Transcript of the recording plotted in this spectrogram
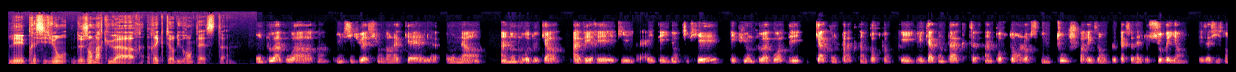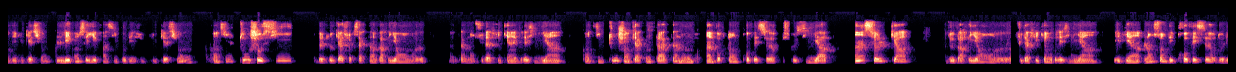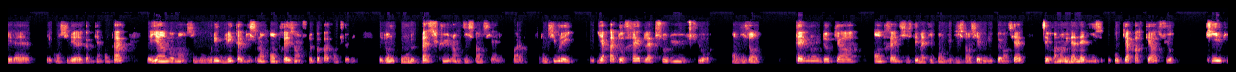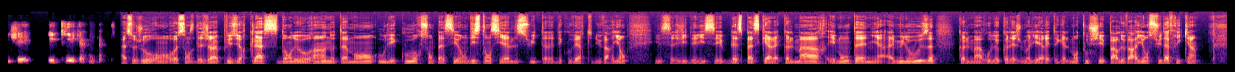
Les précisions de Jean-Marc Huard, recteur du Grand Est. On peut avoir une situation dans laquelle on a un nombre de cas avérés qui a été identifié, et puis on peut avoir des cas contacts importants. Et les cas contacts importants, lorsqu'ils touchent par exemple le personnel des surveillants, les assistants d'éducation, les conseillers principaux des éducations, quand ils touchent aussi, ça peut être le cas sur certains variants, euh, notamment sud-africains et brésiliens, quand il touche en cas contact un nombre important de professeurs, puisque s'il y a un seul cas de variant euh, sud-africain ou brésilien, eh bien, l'ensemble des professeurs de l'élève est considéré comme cas contact. il y a un moment, si vous voulez, où l'établissement en présence ne peut pas fonctionner. Et donc, on le bascule en distanciel. Voilà. Donc, si vous voulez, il n'y a pas de règle absolue sur, en disant tel nombre de cas entraîne systématiquement du distanciel ou du présentiel. C'est vraiment une analyse au cas par cas sur qui est touché, et qui est cas contact? À ce jour, on recense déjà plusieurs classes dans le Haut-Rhin, notamment où les cours sont passés en distanciel suite à la découverte du variant. Il s'agit des lycées Blaise Pascal à Colmar et Montaigne à Mulhouse. Colmar où le collège Molière est également touché par le variant sud-africain.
